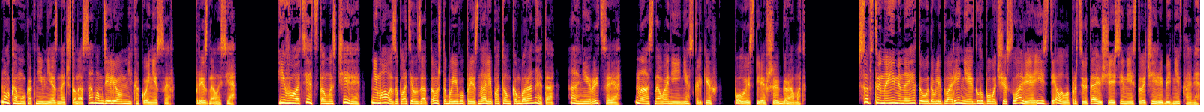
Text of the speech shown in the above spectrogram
Но кому как не мне знать, что на самом деле он никакой не сэр, призналась я. Его отец, Томас Черри, немало заплатил за то, чтобы его признали потомком баронета, а не рыцаря, на основании нескольких полуистлевших грамот. Собственно, именно это удовлетворение глупого тщеславия и сделало процветающее семейство Черри бедняками.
